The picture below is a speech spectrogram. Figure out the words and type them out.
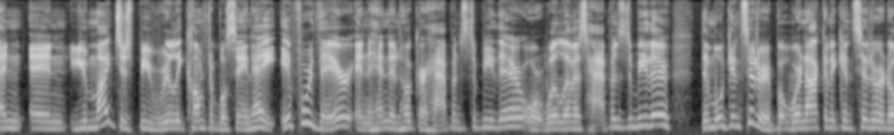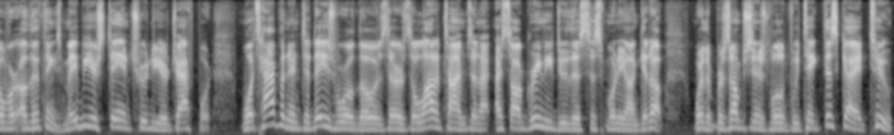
And and you might just be really comfortable saying, hey, if we're there and Hendon Hooker happens to be there or Will Levis happens to be there, then we'll consider it. But we're not going to consider it over other things. Maybe you're staying true to your draft board. What's happened in today's world though is there's a lot of times, and I, I saw Greeny do this this morning on Get Up, where the presumption is, well, if we take this guy at two,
